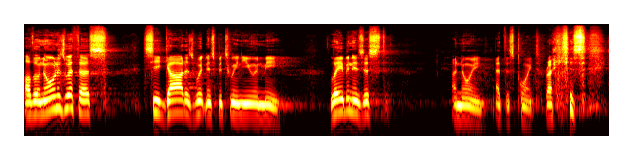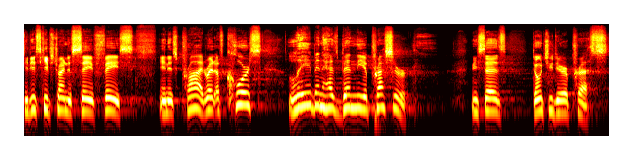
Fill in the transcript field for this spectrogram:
although no one is with us, see God as witness between you and me. Laban is just annoying at this point, right? He just, he just keeps trying to save face in his pride, right? Of course, Laban has been the oppressor. And he says, Don't you dare oppress.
